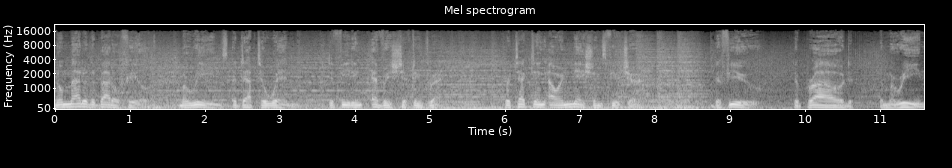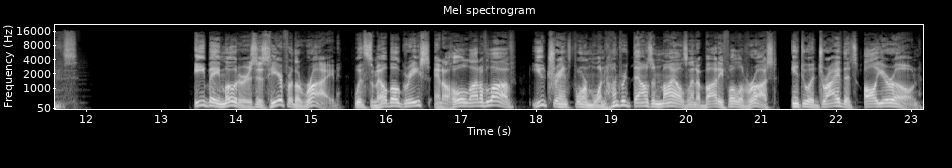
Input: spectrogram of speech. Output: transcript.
No matter the battlefield, Marines adapt to win, defeating every shifting threat, protecting our nation's future. The few, the proud, the Marines. eBay Motors is here for the ride. With some elbow grease and a whole lot of love, you transform 100,000 miles and a body full of rust into a drive that's all your own.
